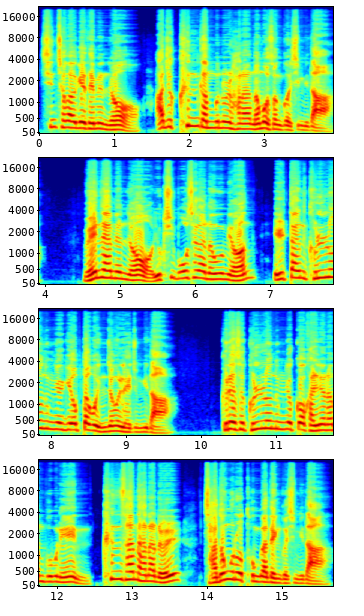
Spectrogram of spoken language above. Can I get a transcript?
신청하게 되면요. 아주 큰 관문을 하나 넘어선 것입니다. 왜냐하면요. 65세가 넘으면 일단 근로 능력이 없다고 인정을 해줍니다. 그래서 근로 능력과 관련한 부분인 큰 산 하나를 자동으로 통과된 것입니다.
